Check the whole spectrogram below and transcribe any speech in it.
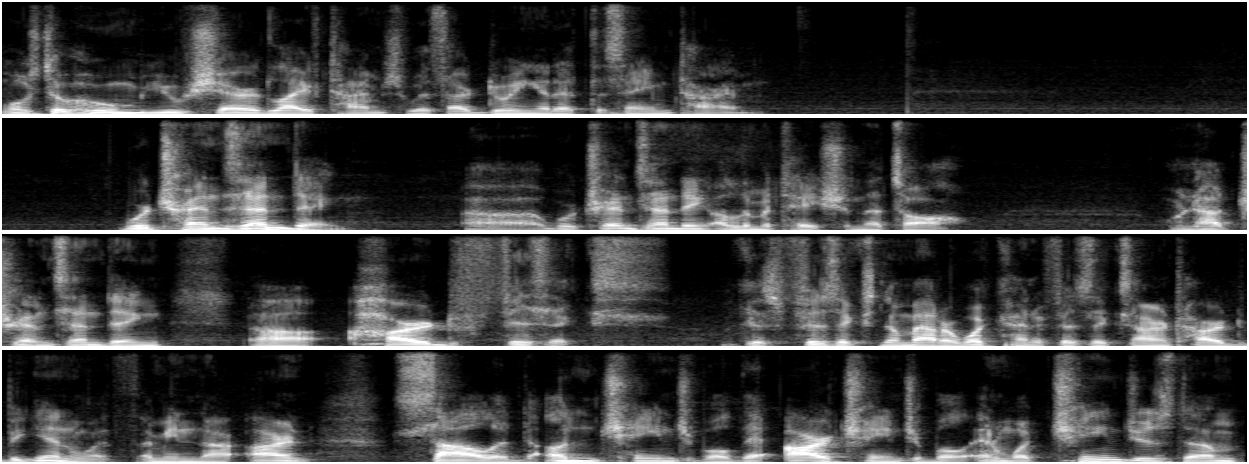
most of whom you've shared lifetimes with, are doing it at the same time. We're transcending. Uh, we're transcending a limitation, that's all. We're not transcending uh, hard physics because physics, no matter what kind of physics, aren't hard to begin with. I mean, aren't solid, unchangeable. They are changeable, and what changes them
